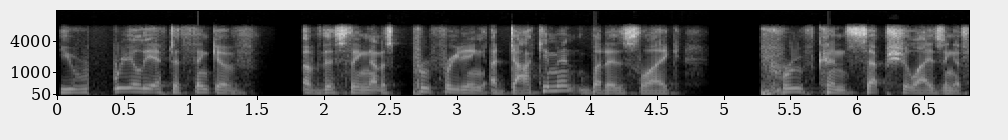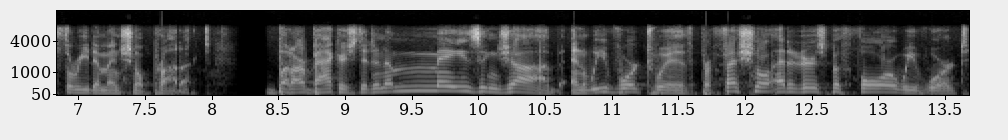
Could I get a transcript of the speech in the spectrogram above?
You really have to think of of this thing not as proofreading a document, but as like proof conceptualizing a three dimensional product. But our backers did an amazing job. And we've worked with professional editors before. We've worked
